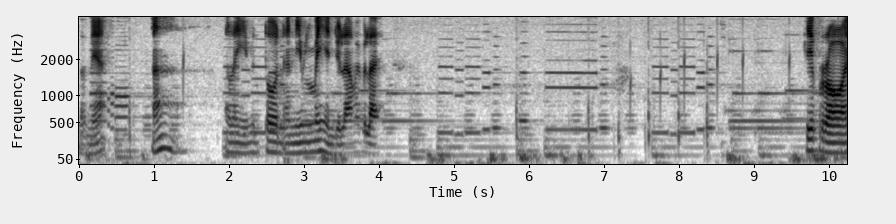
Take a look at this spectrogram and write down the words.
แบบเนี้ยอ่า อะไรอย่างนี้เป็นต้น อันนี้มันไม่เห็นอยู่แล้วไม่เป็นไร เรียบร้อย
